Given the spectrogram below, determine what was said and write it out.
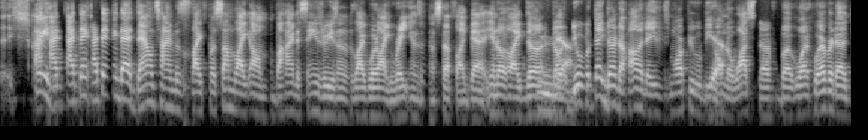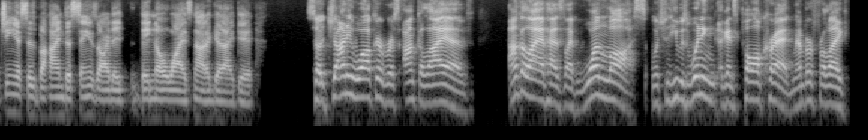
It's crazy. I, I, I think I think that downtime is like for some like um behind the scenes reasons, like where like ratings and stuff like that. You know, like the, Mm, the- Yeah. you would think during the holidays more people would be Yeah. home to watch stuff, but what whoever the geniuses behind the scenes are, they they know why it's not a good idea. So Johnny Walker versus Ankalaev. Ankalaev has like one loss, which he was winning against Paul Craig. Remember for like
